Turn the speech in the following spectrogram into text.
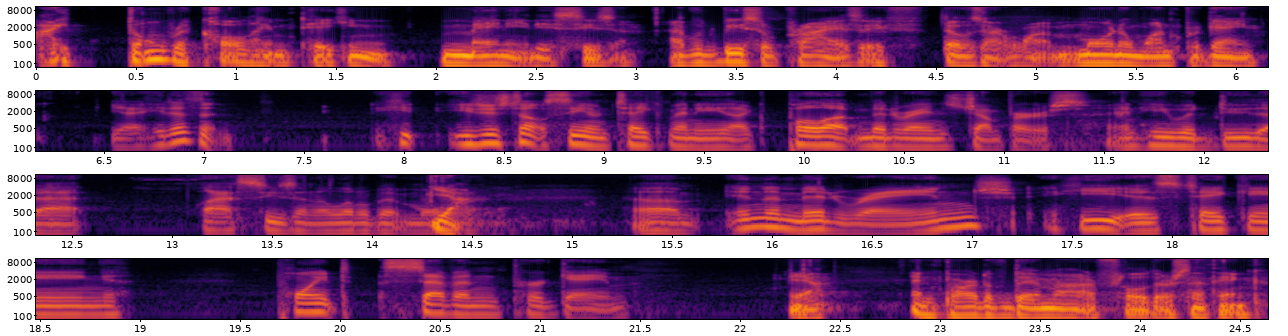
I don't recall him taking many this season. I would be surprised if those are one, more than one per game. Yeah, he doesn't. He you just don't see him take many like pull up mid range jumpers, and he would do that last season a little bit more. Yeah. in the mid range, he is taking 0.7 per game. Yeah. And part of them are floaters, I think.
